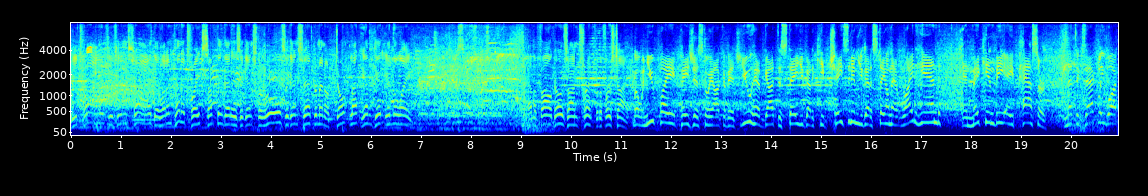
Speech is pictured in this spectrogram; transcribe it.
He drives, he's inside. They let him penetrate, something that is against the rules against Sacramento. Don't let him get in the lane. And the foul goes on Trent for the first time. Well, when you play Peja Stojakovic, you have got to stay. You've got to keep chasing him. You've got to stay on that right hand and make him be a passer. And that's exactly what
